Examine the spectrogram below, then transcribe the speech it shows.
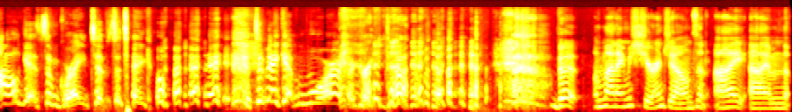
I'll get some great tips to take away to make it more of a green thumb. but my name is Sherrian Jones, and I am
